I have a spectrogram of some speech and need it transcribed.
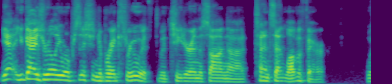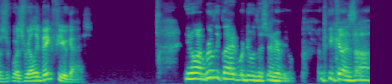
Yeah, you guys really were positioned to break through with with Cheater and the song uh 10 Cent Love Affair was was really big for you guys. You know, I'm really glad we're doing this interview because uh,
